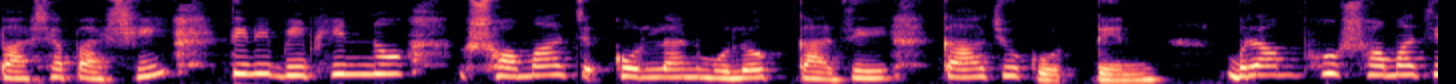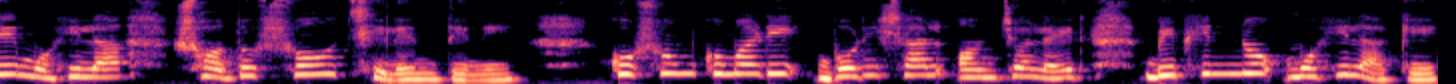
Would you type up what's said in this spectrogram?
পাশাপাশি তিনি বিভিন্ন সমাজ কল্যাণমূলক কাজে কাজও করতেন। ব্রাহ্ম সমাজে মহিলা সদস্যও ছিলেন তিনি। কুসুম কুমারী বরিশাল অঞ্চলের বিভিন্ন মহিলাকে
